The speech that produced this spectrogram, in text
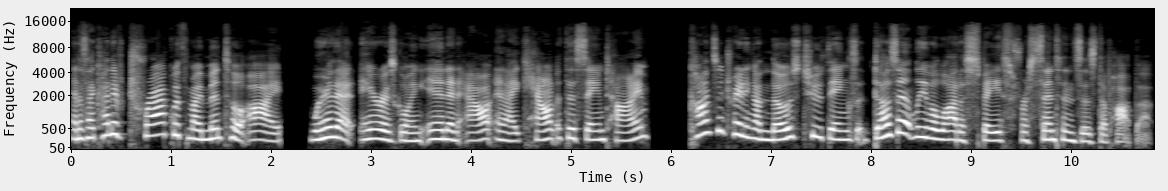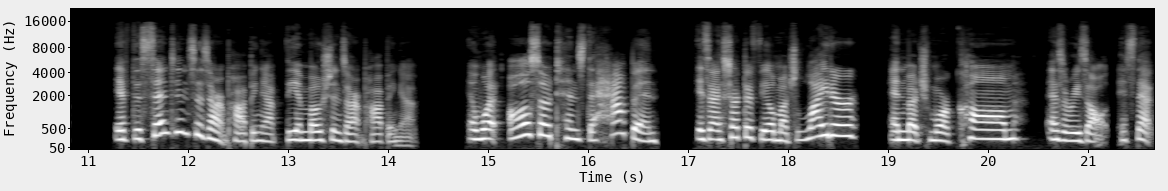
And as I kind of track with my mental eye where that air is going in and out, and I count at the same time, concentrating on those two things doesn't leave a lot of space for sentences to pop up. If the sentences aren't popping up, the emotions aren't popping up. And what also tends to happen is I start to feel much lighter and much more calm as a result. It's that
